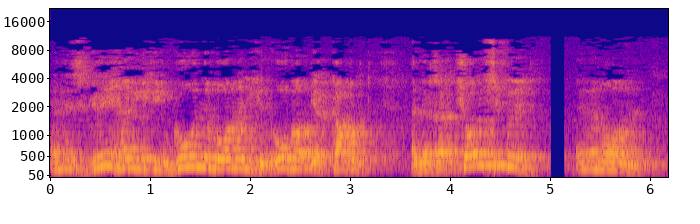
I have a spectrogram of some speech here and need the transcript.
And it's great how you can go in the morning, you can open up your cupboard, and there's a choice of food in the morning.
